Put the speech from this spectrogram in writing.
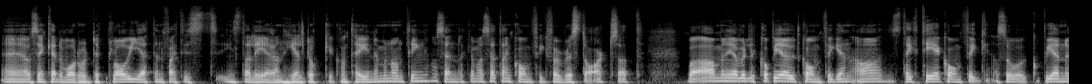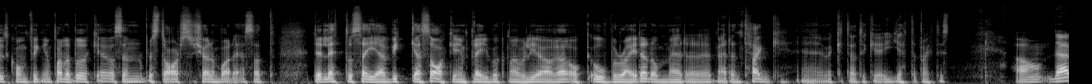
Eh, och sen kan det vara då deploy, att den faktiskt installerar en hel Docker-container med någonting. Och sen kan man sätta en config för restart. Så att, bara, ja men jag vill kopiera ut configen, ja, stäck T config. Och så kopierar den ut configen på alla burkar och sen restart så kör den bara det. Så att det är lätt att säga vilka saker i en playbook man vill göra och overrida dem med, eh, med en tagg. Eh, vilket jag tycker är jättepraktiskt. Ja, där,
